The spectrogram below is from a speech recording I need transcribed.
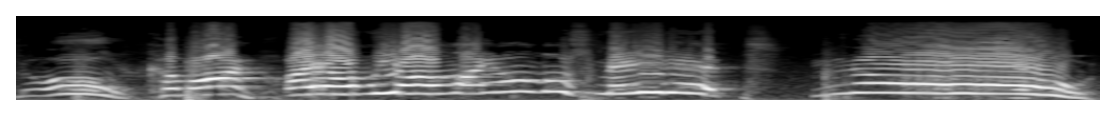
No. Come on. I uh, we all I almost made it. No.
